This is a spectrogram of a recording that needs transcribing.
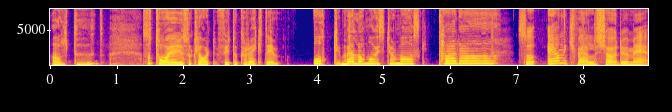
alltid. Så tar jag ju såklart Phytocorrective och Mellow Moisture Mask. Tada! Så en kväll kör du med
